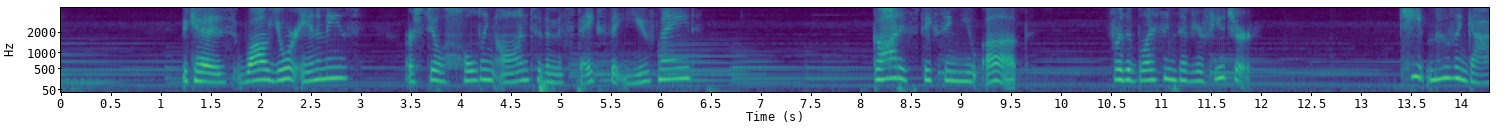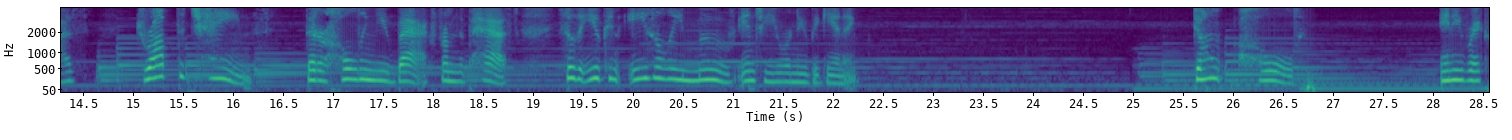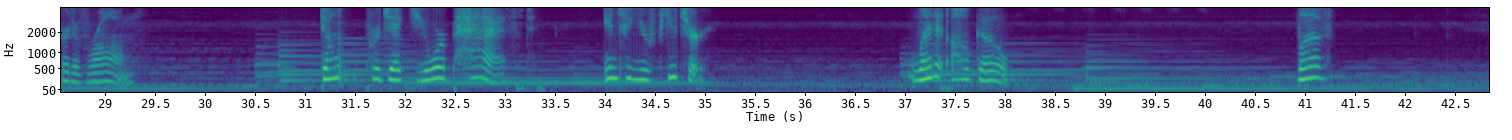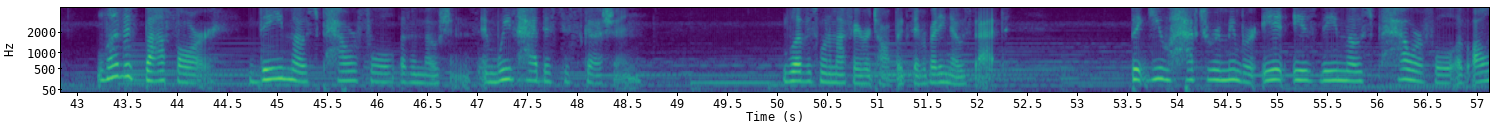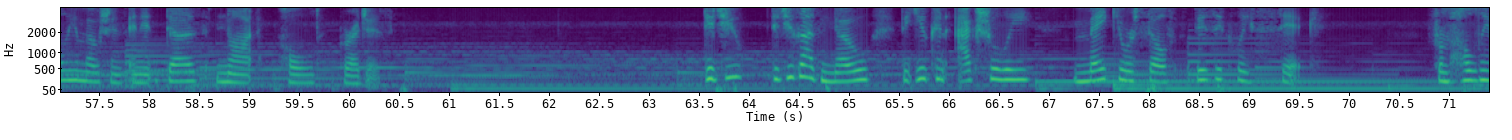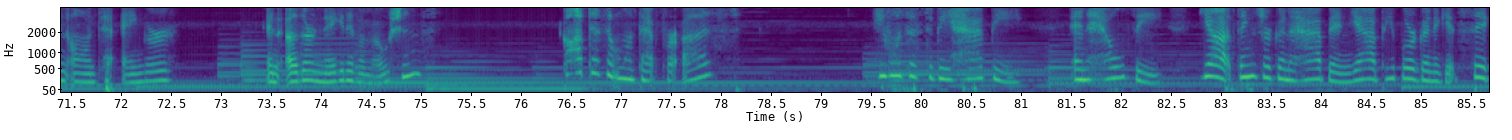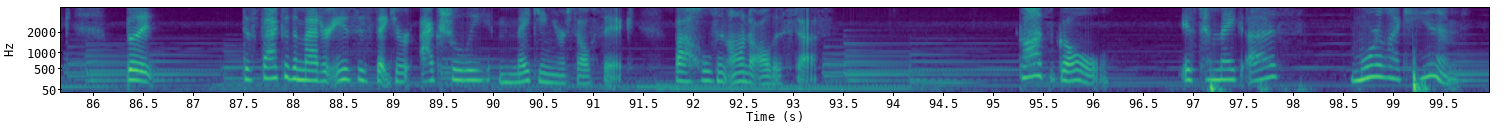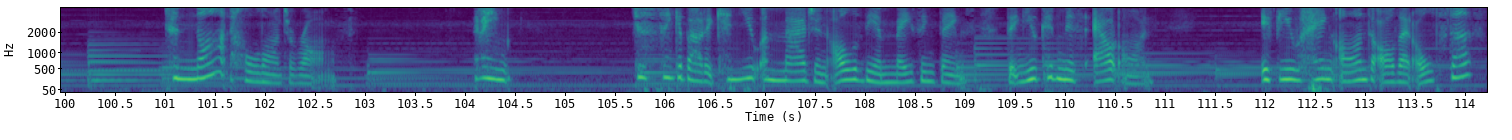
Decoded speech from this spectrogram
Because while your enemies are still holding on to the mistakes that you've made, God is fixing you up for the blessings of your future. Keep moving, guys. Drop the chains that are holding you back from the past so that you can easily move into your new beginning. Don't hold any record of wrong. Don't project your past into your future. Let it all go. Love Love is by far the most powerful of emotions, and we've had this discussion. Love is one of my favorite topics, everybody knows that. But you have to remember, it is the most powerful of all the emotions, and it does not hold grudges. Did you did you guys know that you can actually make yourself physically sick from holding on to anger and other negative emotions? God doesn't want that for us. He wants us to be happy and healthy yeah, things are going to happen. Yeah, people are going to get sick. But the fact of the matter is is that you're actually making yourself sick by holding on to all this stuff. God's goal is to make us more like him. To not hold on to wrongs. I mean, just think about it. Can you imagine all of the amazing things that you could miss out on if you hang on to all that old stuff,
